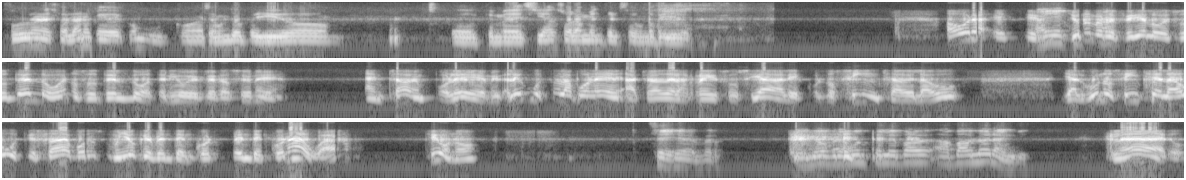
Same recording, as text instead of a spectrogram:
fútbol venezolano, quedé con, con el segundo apellido, eh, que me decían solamente el segundo apellido. Ahora, este, yo no me refería a lo de Soteldo. Bueno, Soteldo ha tenido declaraciones ha entrado en polémica, le gustó la polémica a través de las redes sociales, con los hinchas de la U, y algunos hinchas de la U, usted sabe, por su muñeco que venden con, venden con agua, ¿eh? ¿sí o no? Sí, es verdad. Si no, pregúntele a Pablo Arangui. Claro,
